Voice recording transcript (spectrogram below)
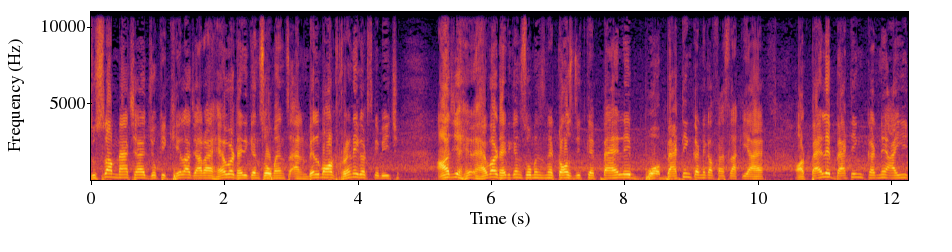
दूसरा मैच है जो कि खेला जा रहा है हेवर्ड हेरिकन सोमेंस एंड बेलमॉट रेनेगट्स के बीच। आज हेवर्ड हेरिकन सोमेंस ने टॉस जीत के पहले बैटिंग करने का फैसला किया है और पहले बैटिंग करने आई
